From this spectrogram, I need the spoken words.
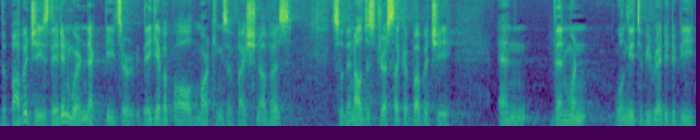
the Babajis, they didn't wear neck beads or they gave up all markings of Vaishnavas. So then I'll just dress like a Babaji. And then when will need to be ready to be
